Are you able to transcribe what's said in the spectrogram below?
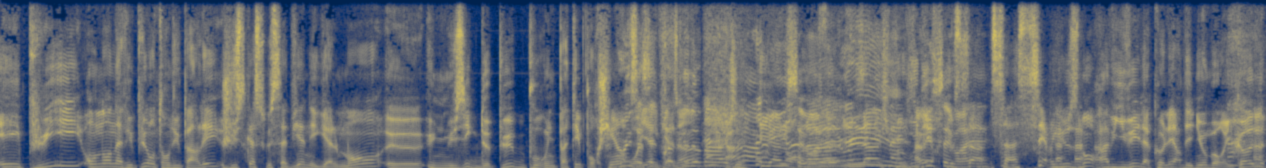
Et puis, on n'en avait plus entendu parler jusqu'à ce que ça devienne également euh, une musique de pub pour une pâtée pour chien Oui, ça, Royal c'est presque Canin. dommage. Ah Et oui, alors vrai. là, je peux vous Ah oui, dire que ça, ça a sérieusement ravivé la colère d'Ennio Morricone.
